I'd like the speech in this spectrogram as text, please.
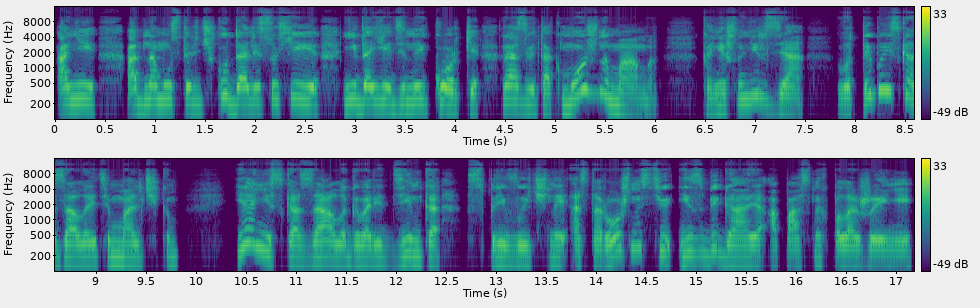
Они одному старичку дали сухие недоеденные корки. Разве так можно, мама? Конечно, нельзя. Вот ты бы и сказала этим мальчикам. «Я не сказала», — говорит Динка с привычной осторожностью, избегая опасных положений.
